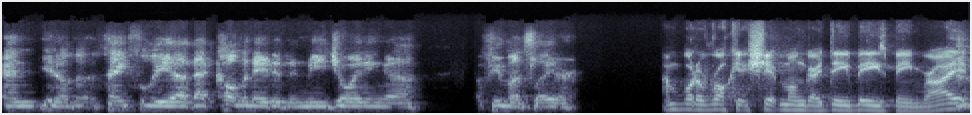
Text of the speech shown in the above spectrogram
and you know the, thankfully uh, that culminated in me joining uh, a few months later and what a rocket ship MongoDB's been, right?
